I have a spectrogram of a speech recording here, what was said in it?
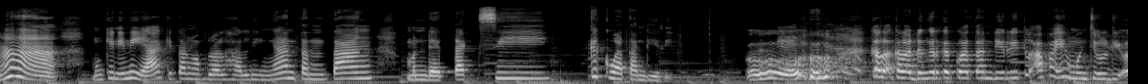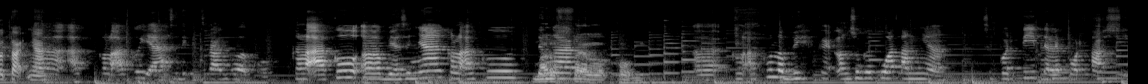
nah, mungkin ini ya kita ngobrol halingan tentang mendeteksi kekuatan diri. Oh, kalau kalau dengar kekuatan diri itu apa yang muncul di otaknya? ak- kalau aku ya sedikit ragu aku. Kalau aku eh, biasanya kalau aku dengar Marvel eh, kalau aku lebih kayak langsung kekuatannya seperti teleportasi.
